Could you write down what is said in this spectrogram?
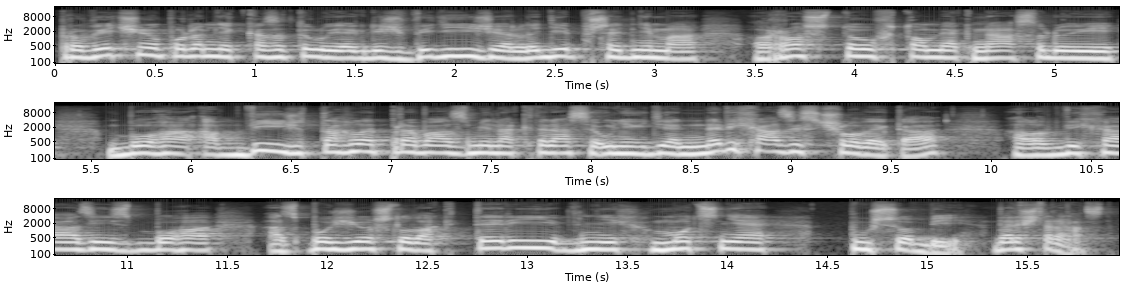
pro většinu podle mě kazatelů je, když vidí, že lidi před nima rostou v tom, jak následují Boha a ví, že tahle pravá změna, která se u nich děje, nevychází z člověka, ale vychází z Boha Boha a z Božího slova, který v nich mocně působí. Verš 14.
